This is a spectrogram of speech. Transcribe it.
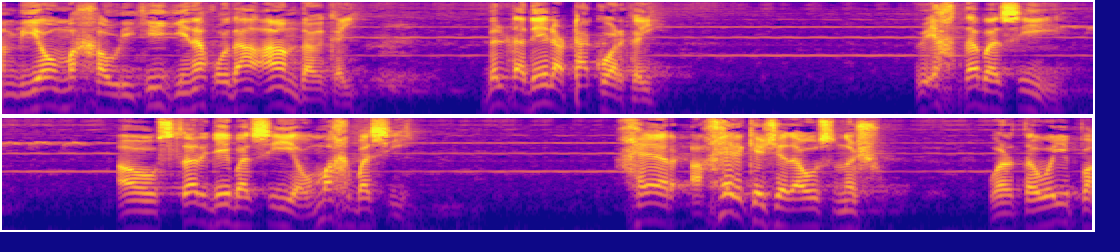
انبیو مخ خاوري کیږي نه خو دا عام دغه کوي دلته دې له ټک ورکوي ویښته به سي او سترګې به سي او مخ به سي خیر اخر کې چې دا اوس نشو ورته وایي په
